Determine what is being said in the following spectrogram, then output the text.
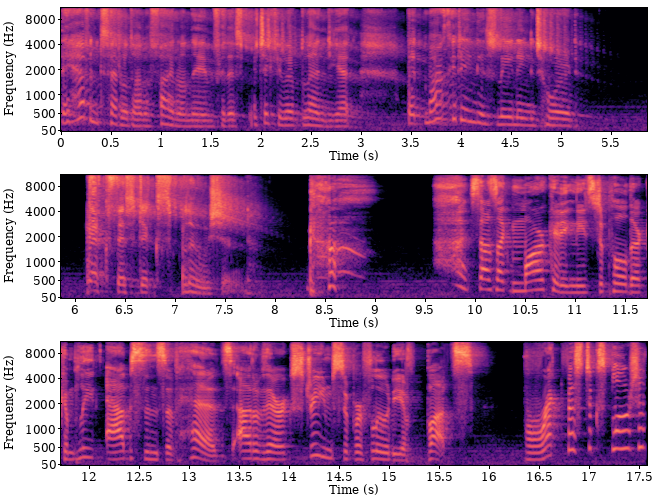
They haven't settled on a final name for this particular blend yet, but marketing is leaning toward breakfast explosion. Sounds like marketing needs to pull their complete absence of heads out of their extreme superfluity of butts. Breakfast explosion?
